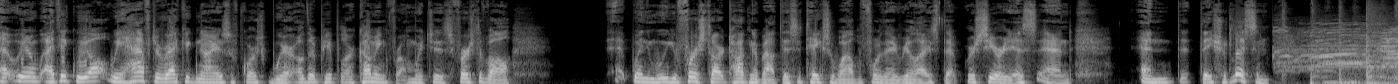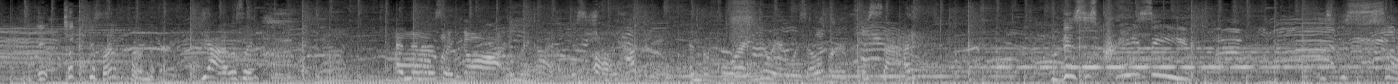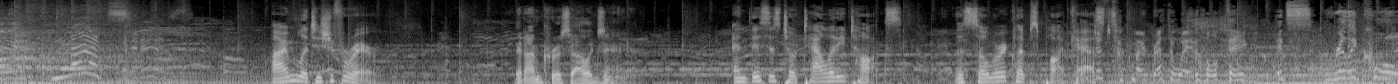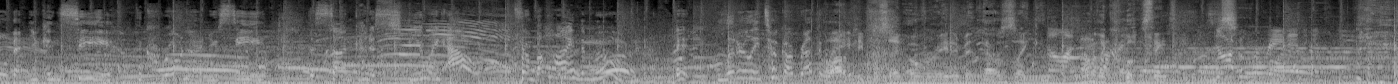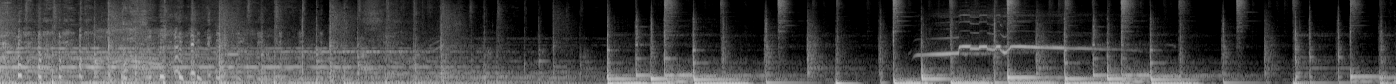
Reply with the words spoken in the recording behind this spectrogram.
uh, you know, I think we all we have to recognize, of course, where other people are coming from. Which is, first of all, when you first start talking about this, it takes a while before they realize that we're serious and and that they should listen. It took your breath for a minute. Yeah, I was like, and then I was like, oh my god, this is really happening. And before I knew it, it was over. It was I'm Leticia Ferrer, And I'm Chris Alexander. and this is Totality Talks, the solar eclipse Podcast. just took my breath away the whole thing. It's really cool that you can see the corona and you see the sun kind of spewing out from behind the moon. It literally took our breath away. A lot of people said overrated, but that was like Not one of the coolest things I've ever seen. Not seen. overrated.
